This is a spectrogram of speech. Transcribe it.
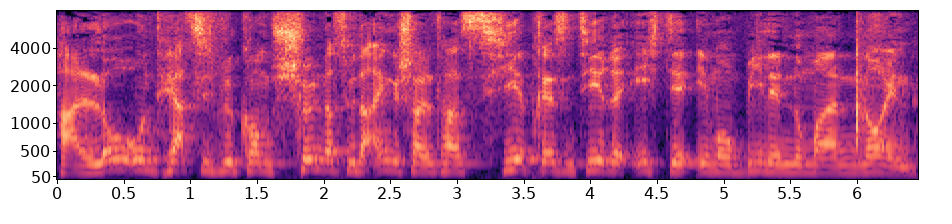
Hallo und herzlich willkommen. Schön, dass du wieder eingeschaltet hast. Hier präsentiere ich dir Immobilie Nummer 9.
